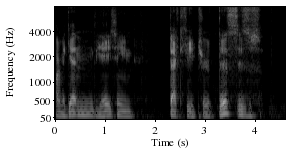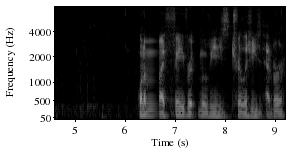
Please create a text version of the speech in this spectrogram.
Armageddon, The A Team, Back to Future. This is one of my favorite movies, trilogies ever.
